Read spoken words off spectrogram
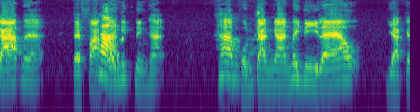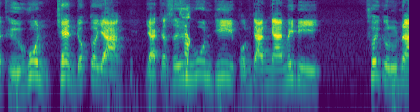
กราฟนะฮะแต่ฝากไว้ค่ะนิดนึงฮะถ้าอ่าฮะผลการงานไม่ดีแล้ว อยากจะถือหุ้น เช่น ยกตัวอย่าง อยากจะซื้อหุ้นที่ผลการงานไม่ดี ช่วยกรุณา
